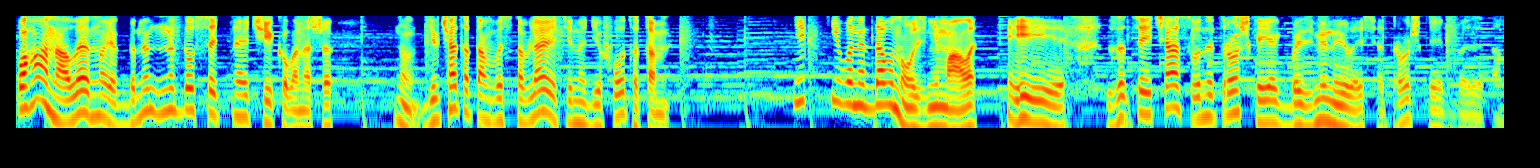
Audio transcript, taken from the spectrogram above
погана, але ну якби не, не досить неочікувана, що ну, дівчата там виставляють іноді фото там, які вони давно знімали. І за цей час вони трошки якби змінилися, трошки якби там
